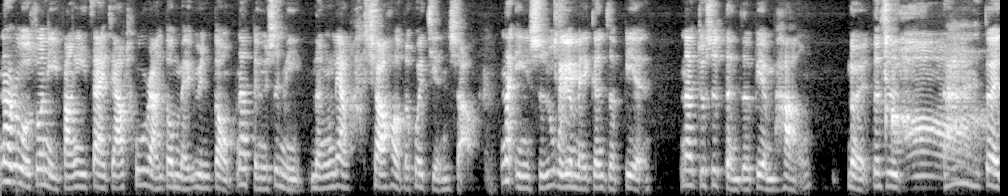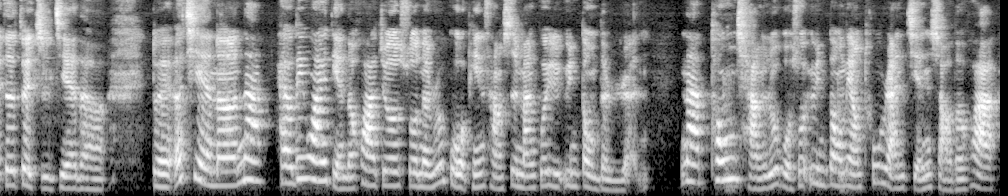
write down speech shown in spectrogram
那如果说你防疫在家，突然都没运动，那等于是你能量消耗的会减少。那饮食如果又没跟着变，那就是等着变胖。对，这是 哎，对，这是最直接的。对，而且呢，那还有另外一点的话，就是说呢，如果我平常是蛮规律运动的人，那通常如果说运动量突然减少的话，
